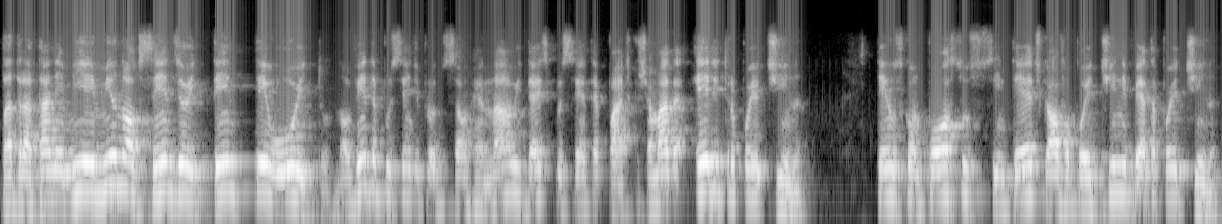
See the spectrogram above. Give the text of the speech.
para tratar anemia em 1988, 90% de produção renal e 10% hepática, chamada eritropoetina. Tem os compostos sintéticos, alfa-poetina e beta-poetina.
